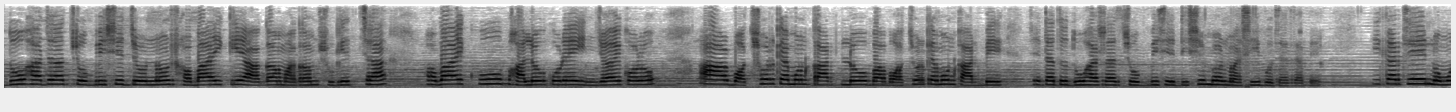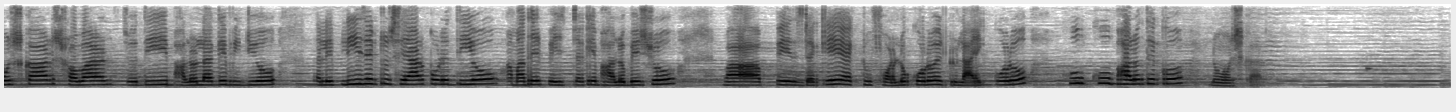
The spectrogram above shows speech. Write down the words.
দু হাজার চব্বিশের জন্য সবাইকে আগাম আগাম শুভেচ্ছা। সবাই খুব ভালো করে এনজয় করো। আর বছর কেমন কাটলো বা বছর কেমন কাটবে, সেটা তো দু হাজার চব্বিশে ডিসেম্বর মাসেই বোঝা যাবে। ঠিক আছে, নমস্কার সবার। যদি ভালো লাগে ভিডিও তাহলে প্লিজ একটু শেয়ার করে দিও, আমাদের পেজটাকে ভালোবেসো বা পেজটাকে একটু ফলো করো, একটু লাইক করো। খুব খুব ভালো থেকো। নমস্কার।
